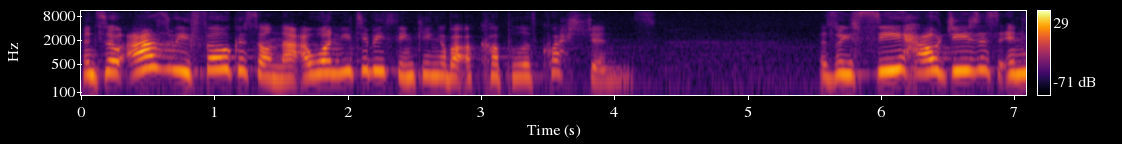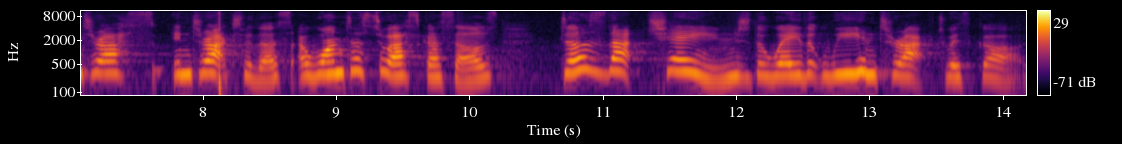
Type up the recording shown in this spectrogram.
And so, as we focus on that, I want you to be thinking about a couple of questions. As we see how Jesus interacts, interacts with us, I want us to ask ourselves does that change the way that we interact with God?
